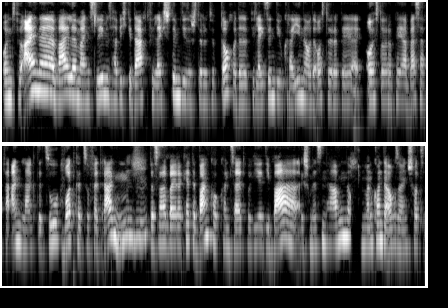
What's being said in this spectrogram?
Und für eine Weile meines Lebens habe ich gedacht, vielleicht stimmt dieser Stereotyp doch oder vielleicht sind die Ukrainer oder Osteuropäer, Osteuropäer besser veranlagt dazu, Wodka zu vertragen. Mhm. Das war bei Rakete Bangkok-Konzert, wo wir die Bar geschmissen haben. Und man konnte auch so einen Shot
